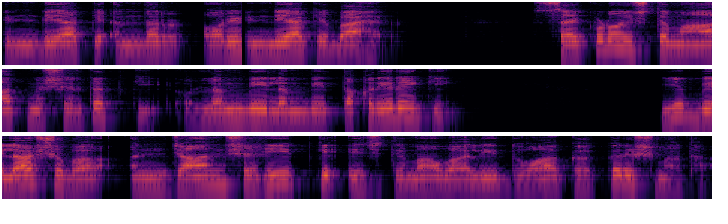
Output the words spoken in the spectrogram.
انڈیا کے اندر اور انڈیا کے باہر سینکڑوں اجتماعات میں شرکت کی اور لمبی لمبی تقریریں کی۔ یہ بلا شبہ انجان شہید کے اجتماع والی دعا کا کرشمہ تھا۔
